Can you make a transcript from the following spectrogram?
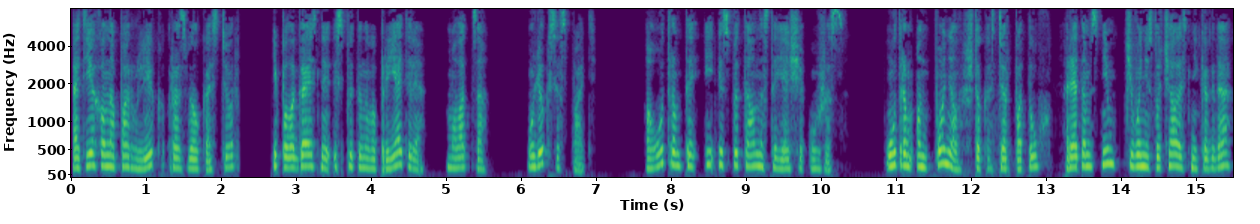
Отъехал на пару лиг, развел костер, и, полагаясь на испытанного приятеля, молодца, улегся спать. А утром-то и испытал настоящий ужас. Утром он понял, что костер потух, рядом с ним, чего не случалось никогда,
